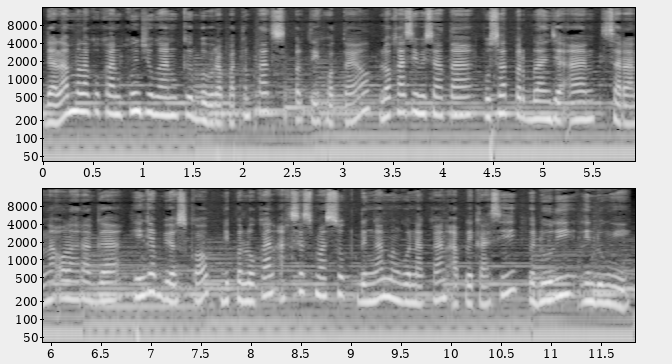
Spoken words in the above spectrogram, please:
dalam melakukan kunjungan ke beberapa tempat seperti hotel, lokasi wisata, pusat perbelanjaan, sarana olahraga, hingga bioskop diperlukan akses masuk dengan menggunakan aplikasi Peduli Lindungi.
